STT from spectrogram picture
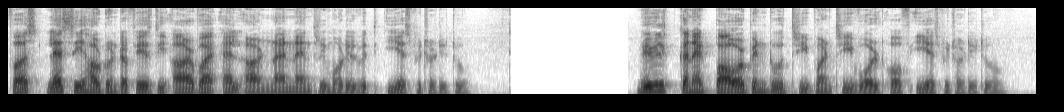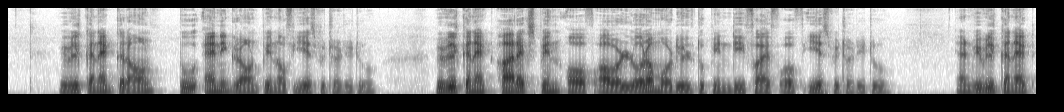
First, let's see how to interface the RYLR993 module with ESP32. We will connect power pin to 3.3 volt of ESP32. We will connect ground to any ground pin of ESP32 we will connect RX pin of our LoRa module to pin D5 of ESP32 and we will connect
